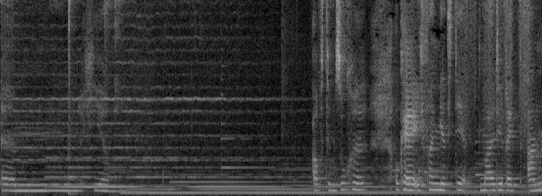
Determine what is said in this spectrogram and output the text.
Ähm, hier. Auf dem Suche. Okay, ich fange jetzt mal direkt an.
